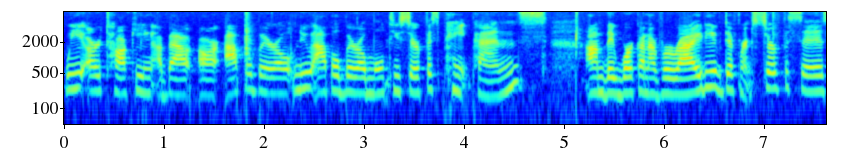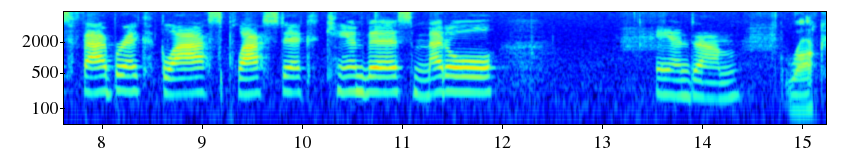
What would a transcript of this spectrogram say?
we are talking about our Apple Barrel, new Apple Barrel multi-surface paint pens. Um, they work on a variety of different surfaces, fabric, glass, plastic, canvas, metal, and um, Rock.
